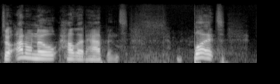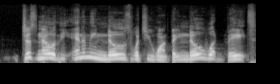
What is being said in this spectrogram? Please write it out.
So I don't know how that happens. But just know the enemy knows what you want, they know what bait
